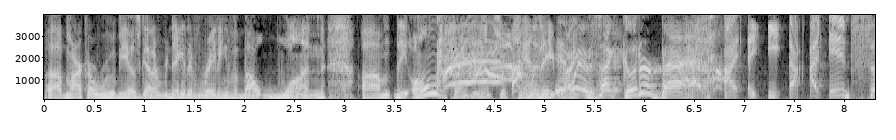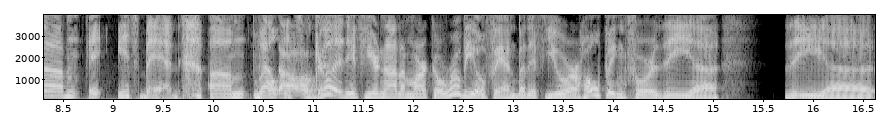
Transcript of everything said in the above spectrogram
uh, Marco Rubio's got a negative rating of about one. Um, the only presidential candidate right wait, is that good or bad? I, I, it's um, it, it's bad. Um, well, oh, it's okay. good if you're not a Marco Rubio fan, but if you are hoping for the uh, the uh,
